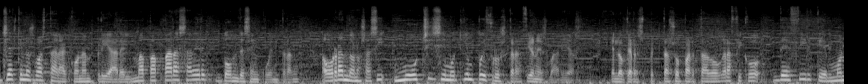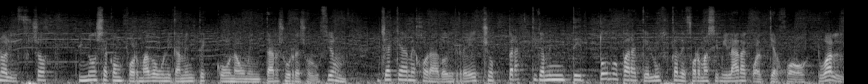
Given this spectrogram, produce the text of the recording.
ya que nos bastará con ampliar el mapa para saber dónde se encuentran, ahorrándonos así muchísimo tiempo y frustraciones varias. En lo que respecta a su apartado gráfico, decir que Monolith Soft no se ha conformado únicamente con aumentar su resolución, ya que ha mejorado y rehecho prácticamente todo para que luzca de forma similar a cualquier juego actual.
